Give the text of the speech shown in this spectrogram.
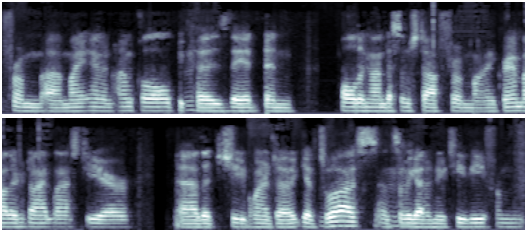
from uh, my aunt and uncle mm-hmm. because mm-hmm. they had been holding on to some stuff from my grandmother who died last year uh, that she wanted to give to mm-hmm. us, and mm-hmm. so we got a new TV from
